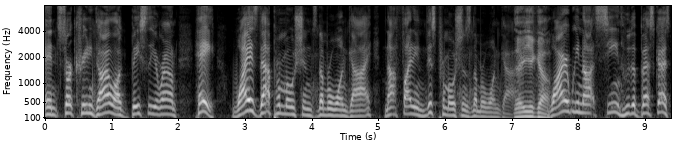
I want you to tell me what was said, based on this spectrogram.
and start creating dialogue basically around, hey, why is that promotion's number one guy not fighting this promotion's number one guy? There you go. Why are we not seeing who the best guys?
